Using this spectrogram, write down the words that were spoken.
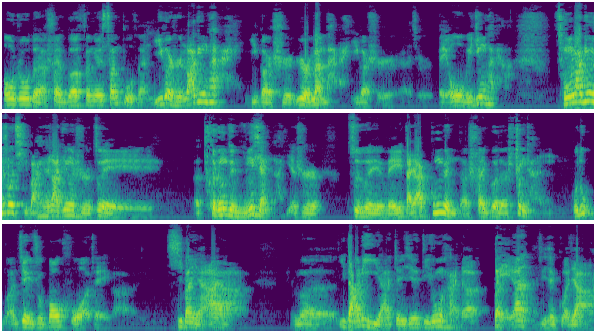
欧洲的帅哥分为三部分，一个是拉丁派，一个是日耳曼派，一个是就是北欧维京派啊。从拉丁说起吧，拉丁是最呃特征最明显的，也是最为为大家公认的帅哥的盛产。国度啊，这就包括这个西班牙呀、什么意大利呀这些地中海的北岸这些国家啊，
